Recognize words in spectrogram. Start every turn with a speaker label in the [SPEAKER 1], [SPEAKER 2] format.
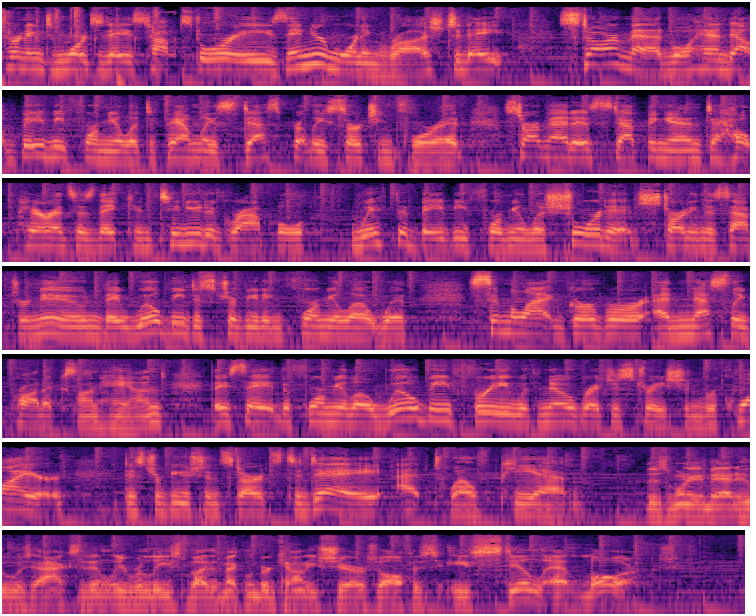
[SPEAKER 1] turning to more today's top stories in your morning rush. Today, StarMed will hand out baby formula to families desperately searching for it. StarMed is stepping in to help parents as they continue to grapple with the baby formula shortage. Starting this afternoon, they will be distributing formula with Similac, Gerber, and Nestle products on hand. They say the formula will be free with no registration required. Distribution starts today at 12 p.m.
[SPEAKER 2] This morning, a man who was accidentally released by the Mecklenburg County Sheriff's Office is still at large.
